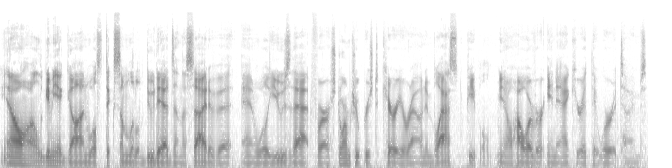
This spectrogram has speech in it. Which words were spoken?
you know, I'll give me a gun. We'll stick some little doodads on the side of it, and we'll use that for our stormtroopers to carry around and blast people. You know, however inaccurate they were at times.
